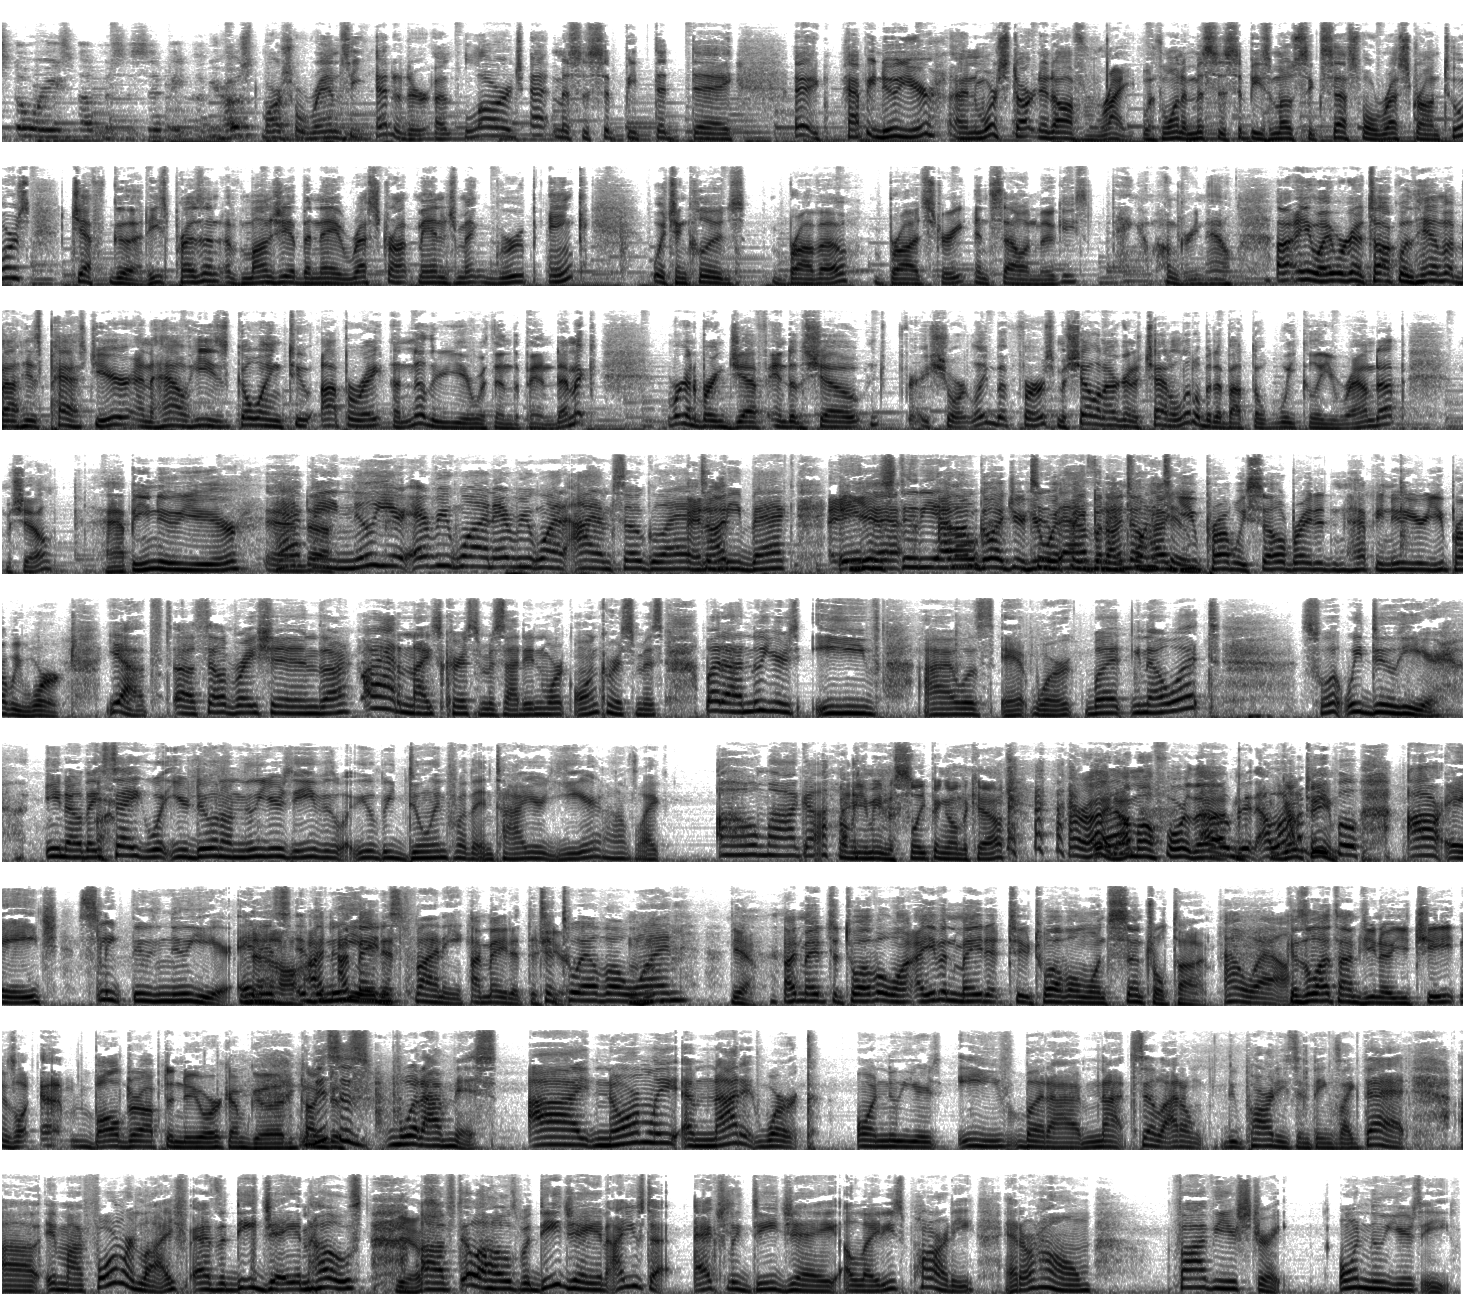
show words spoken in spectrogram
Stories of Mississippi. I'm your host, Marshall Ramsey, editor at large at Mississippi Today. Hey, Happy New Year, and we're starting it off right with one of Mississippi's most successful restaurateurs, Jeff Good. He's president of Mangia Bene Restaurant Management Group, Inc., which includes Bravo, Broad Street, and Sal and Mookie's. Dang, I'm hungry now. Uh, anyway, we're going to talk with him about his past year and how he's going to operate another year within the pandemic. We're going to bring Jeff into the show very shortly, but first, Michelle and I are going to chat a little bit about the weekly roundup. Michelle, Happy New Year. And, Happy uh, New Year, everyone, everyone. I am so glad to I, be back in yeah, the studio. And I'm glad you're here with me, but I know how you probably celebrated Happy New Year. You probably worked. Yeah, uh, celebrations. Are, I had a nice Christmas. I didn't work on Christmas, but uh, New Year's Eve, I was at work. But you know what? It's what we do here. You know, they say what you're doing on New Year's Eve is what you'll be doing for the entire year. And I was like, oh my God. Oh, you mean sleeping on the couch? All right, well, I'm all for that. Oh, good. A lot Go of team. people our age sleep through the New Year, and no, it's, the New I Year made is it. funny. I made it this to year. 1201. Mm-hmm. Yeah, I made it to 1201. I even made it to 1201 Central Time. Oh, wow. Because a lot of times, you know, you cheat and it's like, eh, ball dropped in New York, I'm good. I This just- is what I miss. I normally am not at work on New Year's Eve, but I'm not still. I don't do parties and things like that. Uh, in my former life as a DJ and host, Yes. uh, still a host, but DJ, and I used to actually DJ a ladies' party at her home five years straight on New Year's Eve.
